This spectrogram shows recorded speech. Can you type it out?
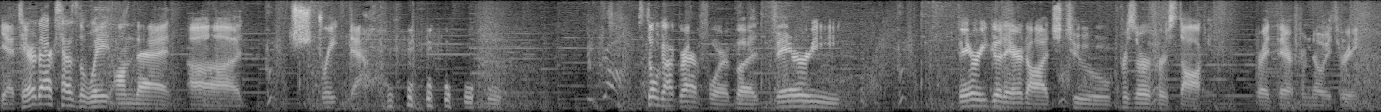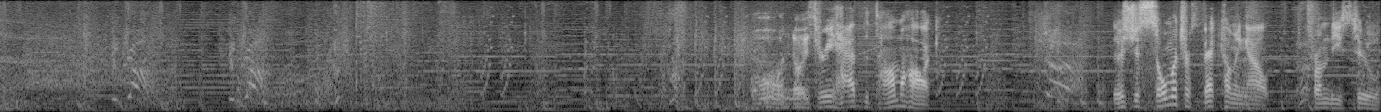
Yeah, Teridax has the weight on that uh, straight down. Still got grabbed for it, but very, Very good air dodge to preserve her stock right there from Noe 3. Oh, Noe 3 had the tomahawk. There's just so much respect coming out from these two.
